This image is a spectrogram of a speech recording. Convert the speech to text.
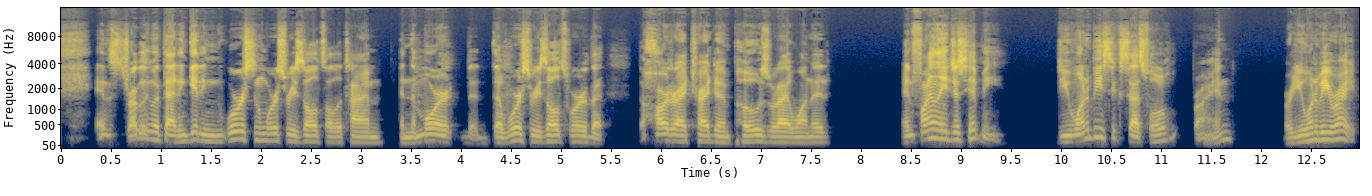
and struggling with that and getting worse and worse results all the time. And the more the, the worse results were, the the harder I tried to impose what I wanted. And finally it just hit me. Do you want to be successful, Brian? Or do you want to be right?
